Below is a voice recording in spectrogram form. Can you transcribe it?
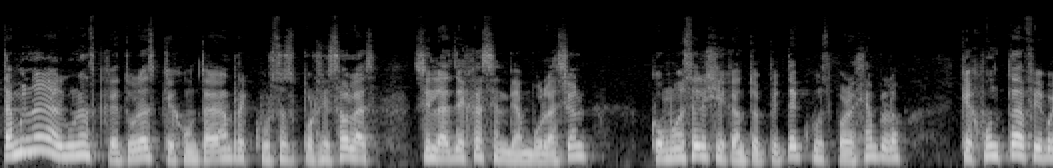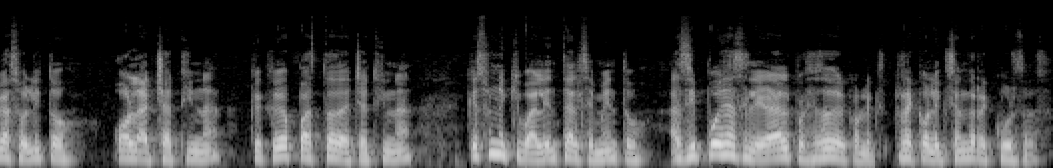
También hay algunas criaturas que juntarán recursos por sí solas si las dejas en deambulación, como es el Gigantopithecus, por ejemplo, que junta fibra solito, o la chatina, que crea pasta de chatina, que es un equivalente al cemento. Así puedes acelerar el proceso de recolección de recursos.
